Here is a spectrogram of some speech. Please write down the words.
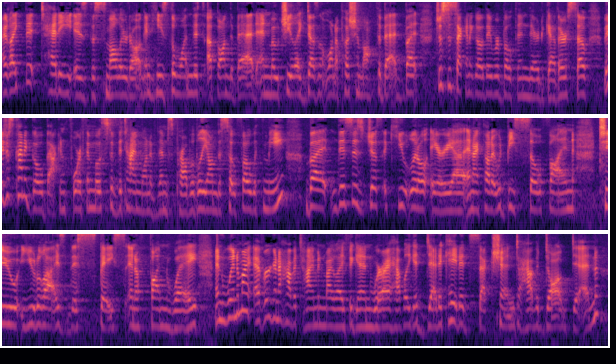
I like that Teddy is the smaller dog and he's the one that's up on the bed and Mochi like doesn't want to push him off the bed, but just a second ago they were both in there together, so they just kind of go back and forth and most of the time one of them's probably on the sofa with me, but this is just a cute little area and I thought it would be so fun to utilize this space in a fun way. And when am I ever gonna have a time in my life again where I have like a dedicated section to have a dog den?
